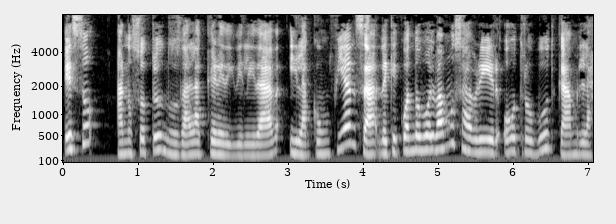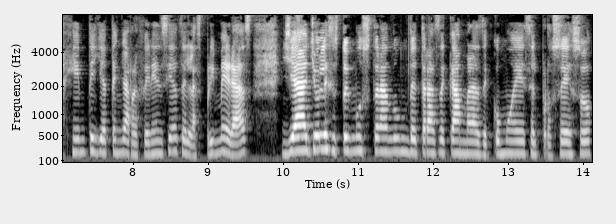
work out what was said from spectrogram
eso a nosotros nos da la credibilidad y la confianza de que cuando volvamos a abrir otro bootcamp la gente ya tenga referencias de las primeras, ya yo les estoy mostrando un detrás de cámaras de cómo es el proceso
